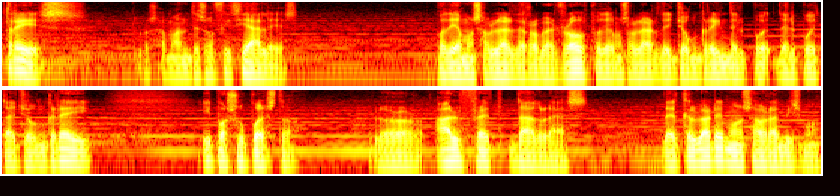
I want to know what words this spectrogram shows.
tres los amantes oficiales. Podríamos hablar de Robert Ross, podríamos hablar de John Gray, del, poeta John Gray, y por supuesto, Lord Alfred Douglas, del que hablaremos ahora mismo.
